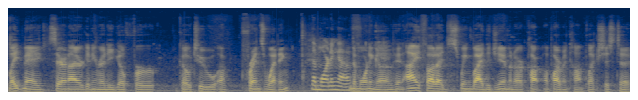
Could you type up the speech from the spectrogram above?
late May, Sarah and I are getting ready to go for go to a friend's wedding The morning of. the morning of, and I thought I'd swing by the gym in our car- apartment complex just to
